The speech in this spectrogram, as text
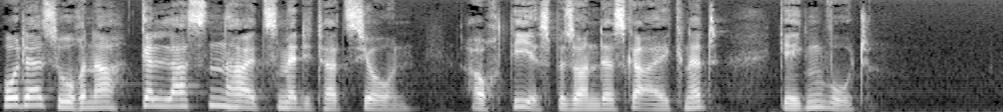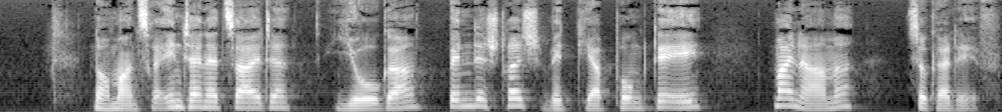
Oder suche nach Gelassenheitsmeditation. Auch die ist besonders geeignet gegen Wut. Nochmal unsere Internetseite yoga-vidya.de. Mein Name Zuckerdev.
